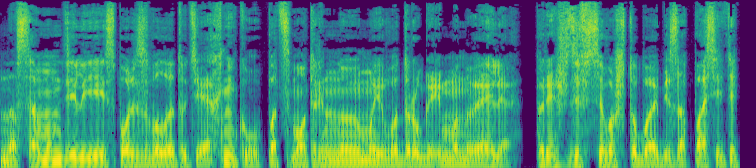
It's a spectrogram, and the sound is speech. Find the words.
На самом деле я использовал эту технику, подсмотренную моего друга Эммануэля, прежде всего, чтобы обезопасить от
